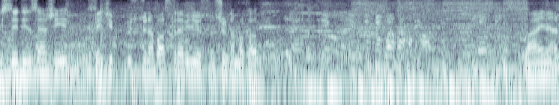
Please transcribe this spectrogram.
istediğiniz her şeyi seçip üstüne bastırabiliyorsunuz. Şuradan bakalım. Aynen.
